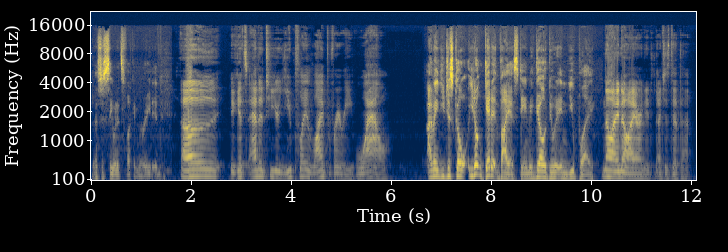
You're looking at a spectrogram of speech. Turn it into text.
Let's just see what it's fucking rated. Uh, it gets added to your UPlay library. Wow. I mean, you just go. You don't get it via Steam. You go do it in UPlay. No, I know. I already. I just did that, so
